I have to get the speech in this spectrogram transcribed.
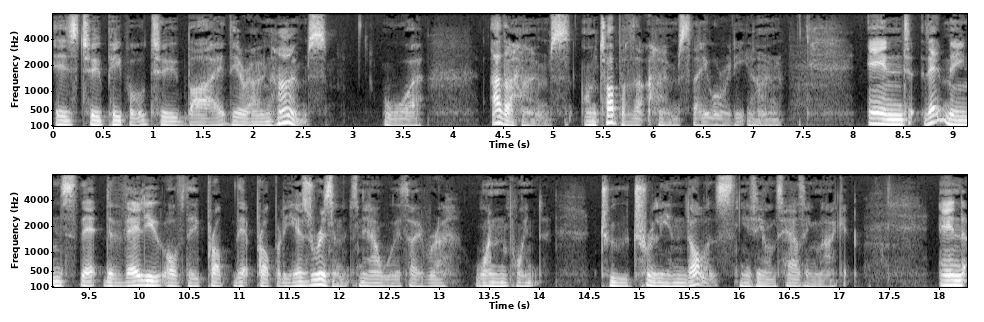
is to people to buy their own homes or other homes on top of the homes they already own. And that means that the value of the prop- that property has risen. It's now worth over $1.2 trillion, New Zealand's housing market. And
